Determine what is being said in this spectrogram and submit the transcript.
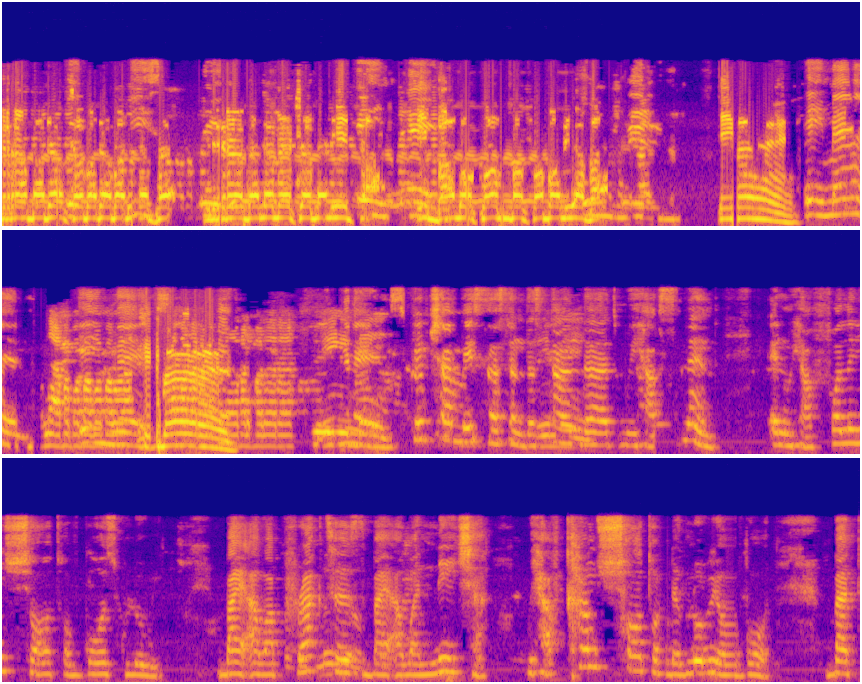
Rabada Kabada Rabana Ibano Kabaliaba. Amen. Amen. Amen. Amen. Amen. Amen. Scripture makes us understand Amen. that we have sinned and we have fallen short of God's glory. By our For the glory practice, by our nature, we have come short of the glory of God. But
